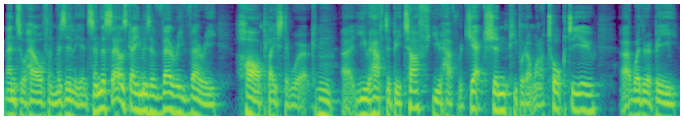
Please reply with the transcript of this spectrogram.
mental health and resilience. And the sales game is a very, very hard place to work. Mm. Uh, you have to be tough. You have rejection. People don't want to talk to you, uh, whether it be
